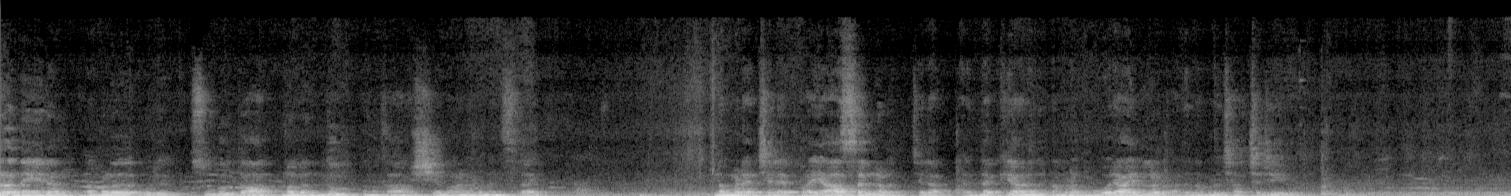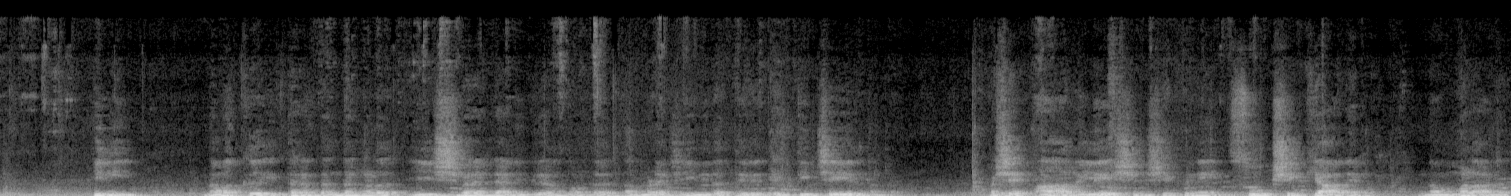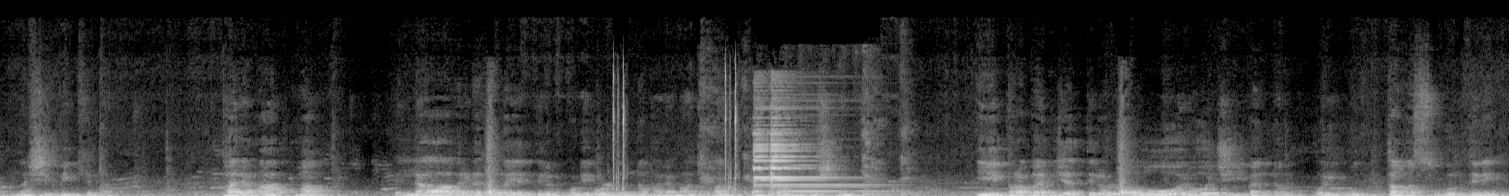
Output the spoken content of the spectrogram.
ഇത്ര നേരം നമ്മൾ ഒരു സുഹൃത്ത് ആത്മബന്ധു നമുക്ക് ആവശ്യമാണെന്ന് മനസ്സിലായി? നമ്മുടെ ചില പ്രയാസങ്ങൾ ചില എന്തൊക്കെയാണ് നമ്മുടെ പോരായ്മകൾ അത് നമ്മൾ ചർച്ച ചെയ്തു. ഇനി നമുക്ക് ഇത്തരം ബന്ധങ്ങൾ ഈശ്വരന്റെ അനുഗ്രഹം കൊണ്ട് നമ്മുടെ ജീവിതത്തിൽ എത്തിച്ചേരുന്നുണ്ട്. പക്ഷെ ആ റിലേഷൻഷിപ്പിനെ സൂക്ഷിക്കാതെ നമ്മളാണ് നശിപ്പിക്കുന്നത്. പരമാത്മ എല്ലാവരുടെ ഹൃദയത്തിലും കുടികൊള്ളുന്ന പരമാത്മ ഭഗവാൻ കൃഷ്ണൻ. ഈ പ്രപഞ്ചത്തിലുള്ള ഓരോ ജീവനും ഒരു ഉത്തമ സുഹൃത്തിനെ.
